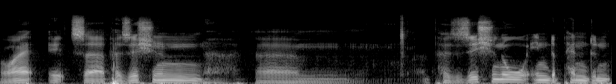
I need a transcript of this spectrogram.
right it's a position um, positional independent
